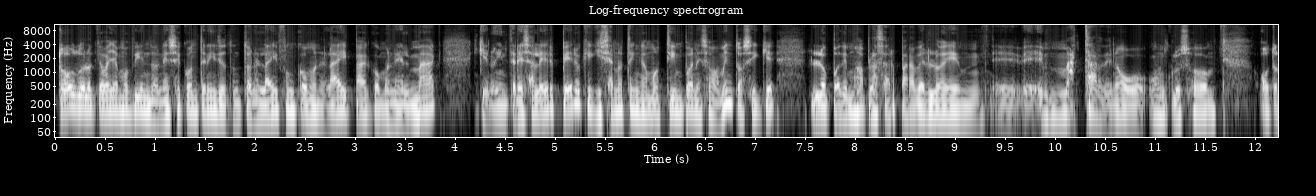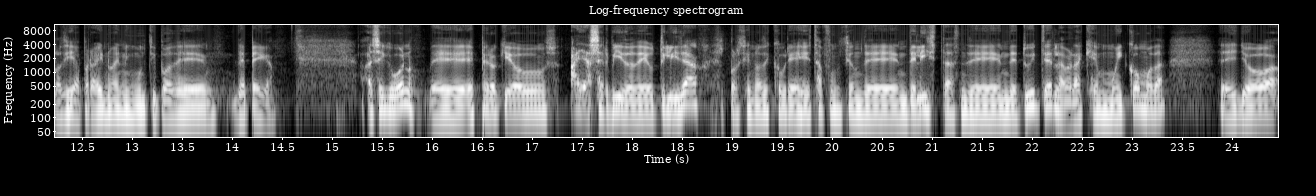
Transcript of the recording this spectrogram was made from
todo lo que vayamos viendo en ese contenido, tanto en el iPhone como en el iPad, como en el Mac, que nos interesa leer, pero que quizás no tengamos tiempo en ese momento. Así que lo podemos aplazar para verlo eh, más tarde, ¿no? O, incluso otro día, pero ahí no hay ningún tipo de, pega. Así que bueno, eh, espero que os haya servido de utilidad, por si no descubríais esta función de, listas de, Twitter, la verdad es que es muy cómoda. yo,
